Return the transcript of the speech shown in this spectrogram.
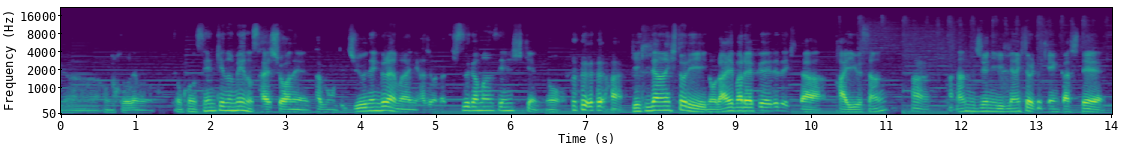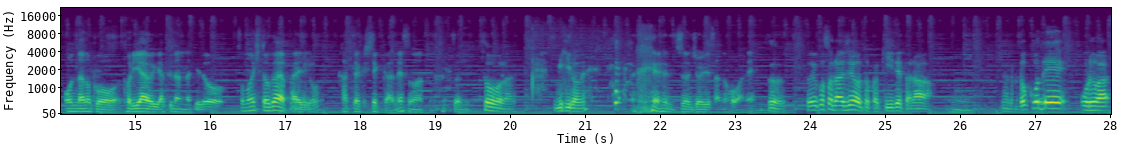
いやー、本当でも、でもこの線形の目の最初はね、多分本当10年ぐらい前に始まったキス我慢選手権の は劇団一人のライバル役で出てきた俳優さん、い。はい。単純に劇団一人と喧嘩して女の子を取り合う役なんだけど、その人がやっぱり活躍してっからね、その後。そうなんです。みひろね。その女優さんの方はね。そう。それこそラジオとか聞いてたら、うなんかどこで俺は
